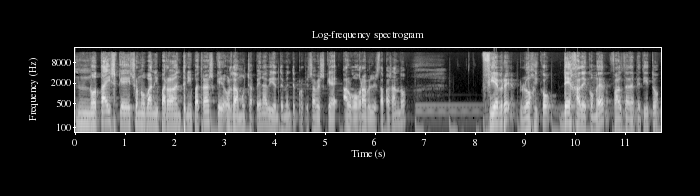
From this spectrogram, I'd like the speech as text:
notáis que eso no va ni para adelante ni para atrás, que os da mucha pena, evidentemente, porque sabes que algo grave le está pasando. Fiebre, lógico, deja de comer, falta de apetito,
